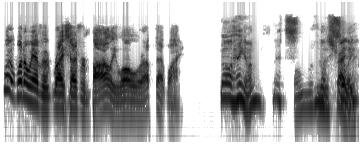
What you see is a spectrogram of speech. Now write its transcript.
Why, why don't we have a race over in Bali while we're up that way? Well, hang on, that's Well, not Australia, silly.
